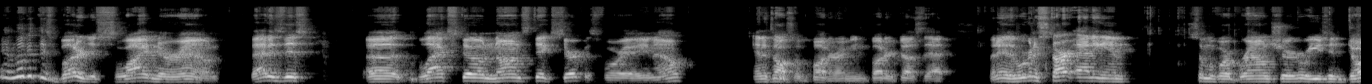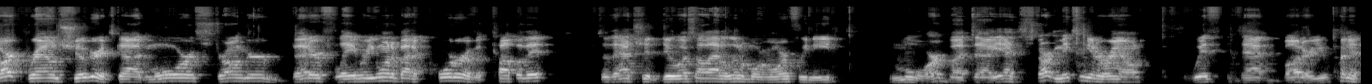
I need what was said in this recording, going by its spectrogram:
and Look at this butter just sliding around. That is this uh, Blackstone non-stick surface for you. You know. And it's also butter. I mean, butter does that. But anyway, we're going to start adding in some of our brown sugar. We're using dark brown sugar. It's got more, stronger, better flavor. You want about a quarter of a cup of it. So that should do us. I'll add a little more more if we need more. But uh, yeah, start mixing it around with that butter. You want to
